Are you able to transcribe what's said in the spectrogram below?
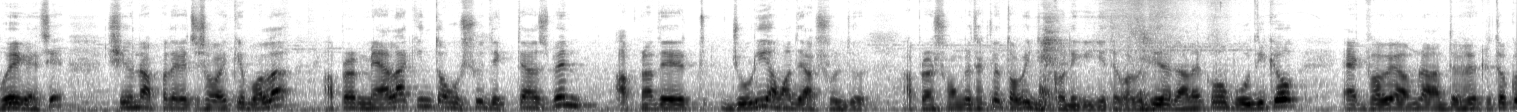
হয়ে গেছে সেই জন্য আপনাদের কাছে সবাইকে বলা, আপনার মেলা কিন্তু অবশ্যই দেখতে আসবেন, আপনাদের জোরই আমাদের আসল জোর আপনার সঙ্গে থাকলে তবেই নিকন এগিয়ে যেতে পারবে দিদা, দাদাকেও, বৌদিকেও একভাবে আমরা আন্তরিকভাবে কৃতজ্ঞ,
